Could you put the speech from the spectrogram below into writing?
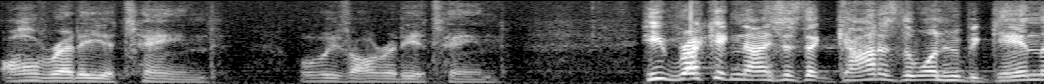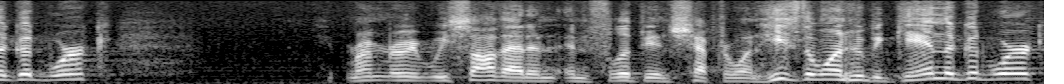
already attained, what we've already attained. He recognizes that God is the one who began the good work. Remember, we saw that in, in Philippians chapter 1. He's the one who began the good work,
